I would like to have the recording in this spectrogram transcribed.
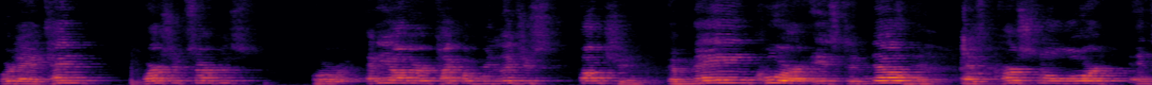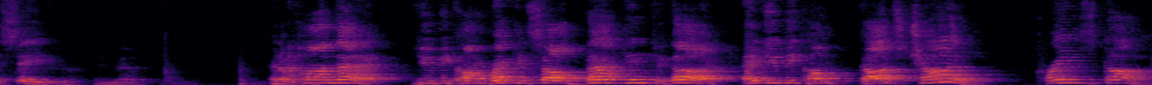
or they attend worship service, or any other type of religious function. The main core is to know him as personal Lord and Savior. Amen. And upon that, you become reconciled back into God and you become God's child. Praise God.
